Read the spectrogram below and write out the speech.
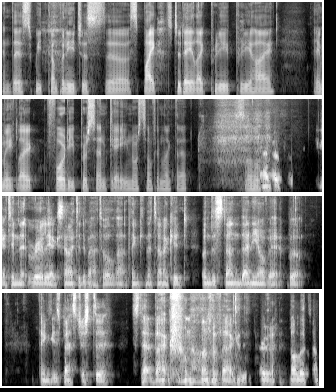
and this wheat company just uh, spiked today like pretty pretty high. They made like forty percent gain or something like that. So I got getting really excited about all that, thinking that I could understand any of it, but I think it's best just to step back from all of that because it's so volatile.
